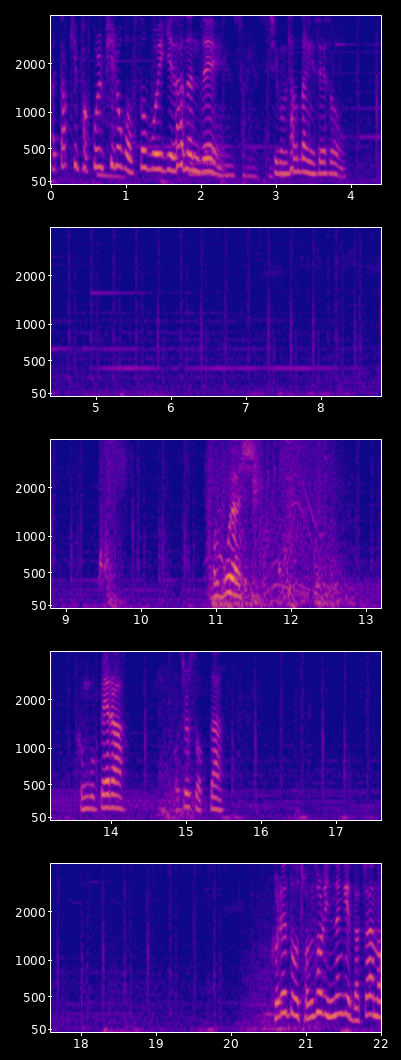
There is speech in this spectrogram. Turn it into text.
아, 딱히 바꿀 필요가 없어 보이긴 하는데 소리였을까요? 지금 상당히 세서 뭐야 씨. 금고 빼라. 어쩔 수 없다. 그래도 전설 있는 게 낫잖아?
